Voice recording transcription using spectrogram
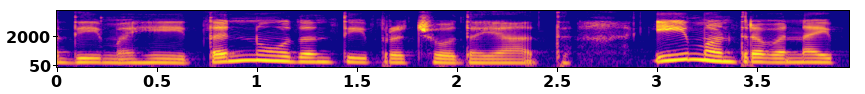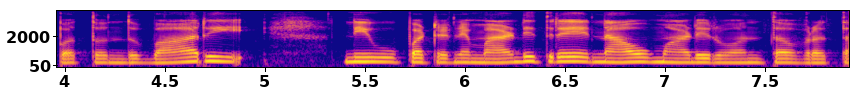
ಧೀಮಹಿ. ತನ್ನೋದಂತಿ ಪ್ರಚೋದಯಾತ್. ಈ ಮಂತ್ರವನ್ನು ಇಪ್ಪತ್ತೊಂದು ಬಾರಿ ನೀವು ಪಠನೆ ಮಾಡಿದರೆ ನಾವು ಮಾಡಿರುವಂಥ ವ್ರತ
